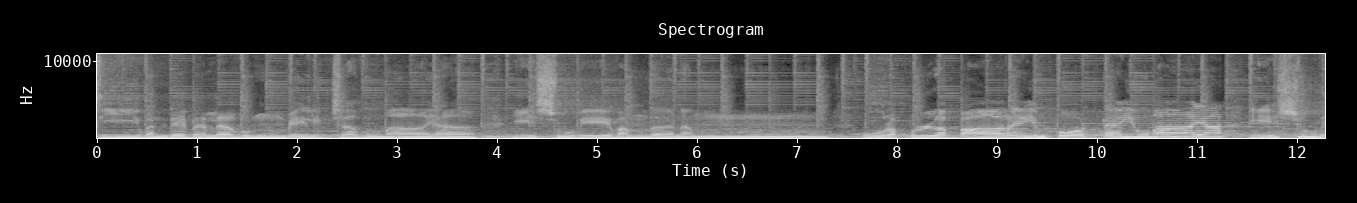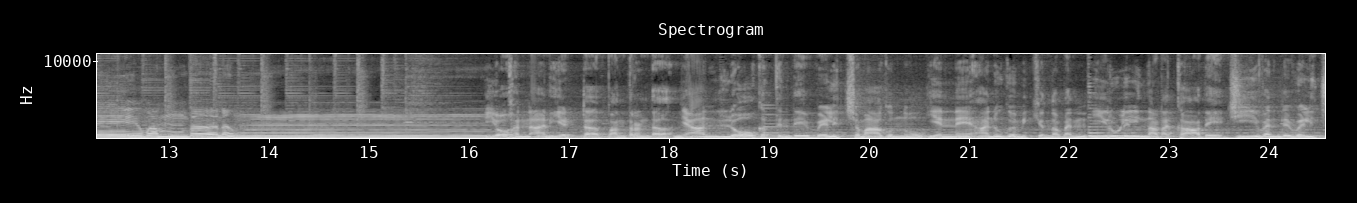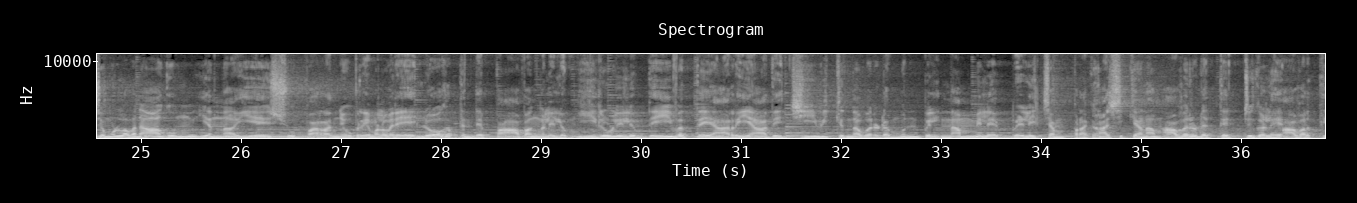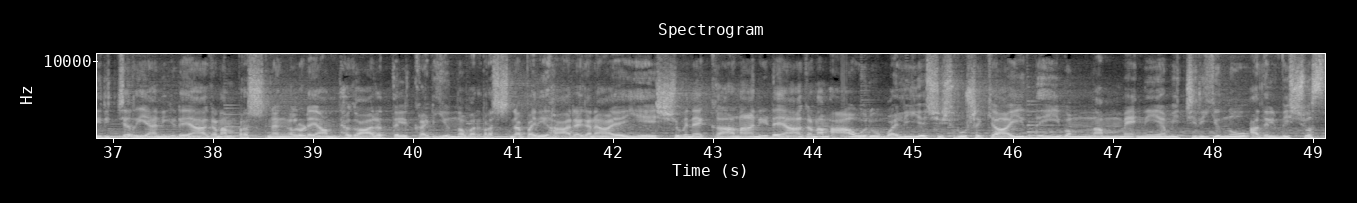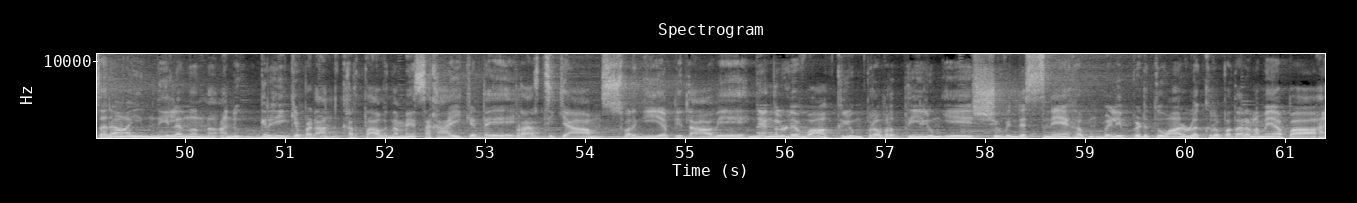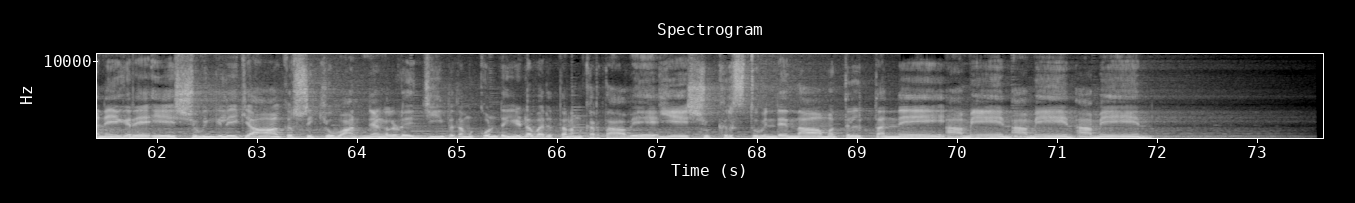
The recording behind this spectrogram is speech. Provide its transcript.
ജീവന്റെ ബലവും വെളിച്ചവുമായ യേശുവേ വന്ദനം. ഉറപ്പുള്ള പാറയും കോട്ടയുമായ യേശുവേ വന്ദനം. യോഹന്നാൻ എട്ട് പന്ത്രണ്ട്. ഞാൻ ലോകത്തിന്റെ വെളിച്ചമാകുന്നു എന്നെ അനുഗമിക്കുന്നവൻ ഇരുളിൽ നടക്കാതെ ജീവന്റെ വെളിച്ചമുള്ളവനാകും എന്ന് യേശു പറഞ്ഞു. പ്രിയമുള്ളവരെ ലോകത്തിന്റെ പാപങ്ങളിലും ഇരുളിലും ദൈവത്തെ അറിയാതെ ജീവിക്കുന്നവരുടെ മുൻപിൽ നമ്മിലെ വെളിച്ചം പ്രകാശിക്കണം. അവരുടെ തെറ്റുകളെ അവർ തിരിച്ചറിയാൻ ഇടയാകണം. പ്രശ്നങ്ങളുടെ അന്ധകാരത്തിൽ കഴിയുന്നവർ പ്രശ്നപരിഹാരകനായ യേശുവിനെ കാണാൻ ഇടയാകണം. ആ ഒരു വലിയ ശുശ്രൂഷയ്ക്കായി ദൈവം നമ്മെ നിയമിച്ചിരിക്കുന്നു. അതിൽ വിശ്വസ്തരായി നിലനിന്ന് അനുഗ്രഹിക്കപ്പെടാൻ കർത്താവ് നമ്മെ സഹായിക്കട്ടെ. പ്രാർത്ഥിക്കാം. സ്വർഗീയ പിതാവേ ഞങ്ങളുടെ വാക്കിലും പ്രവൃത്തിയിലും യേശുവിന്റെ സ്നേഹം വെളിപ്പെടുത്തുവാനുള്ള കൃപ തരണമേ അപ്പ. അനേകരെ യേശുവിങ്കിലേക്ക് ആകർഷിക്കുവാൻ ഞങ്ങളുടെ ജീവിതം കൊണ്ട് ഇടവരുത്തണം കർത്താവേ. യേശു ക്രിസ്തുവിന്റെ നാമത്തിൽ തന്നെ. അമേൻ അമേൻ അമേൻ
